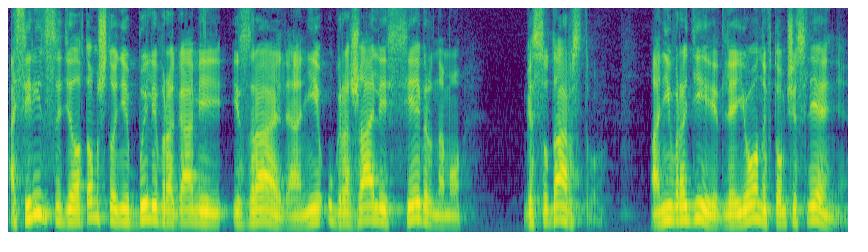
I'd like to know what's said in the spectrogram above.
Ассирийцы, дело в том, что они были врагами Израиля, они угрожали северному государству. Они враги для Ионы в том числе они.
